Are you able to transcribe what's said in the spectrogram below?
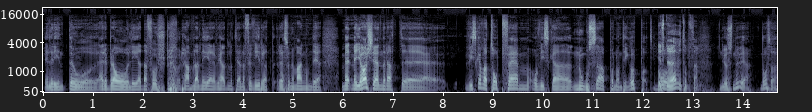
eller inte, och är det bra att leda först och ramla ner? Vi hade något jävla förvirrat resonemang om det. Men, men jag känner att eh, vi ska vara topp fem och vi ska nosa på någonting uppåt. Då, Just nu är vi topp fem. Just nu ja, då så.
